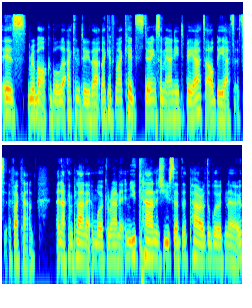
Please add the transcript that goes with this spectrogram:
is remarkable that I can do that. Like if my kid's doing something I need to be at, I'll be at it if I can. And I can plan it and work around it. And you can, as you said, the power of the word no.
